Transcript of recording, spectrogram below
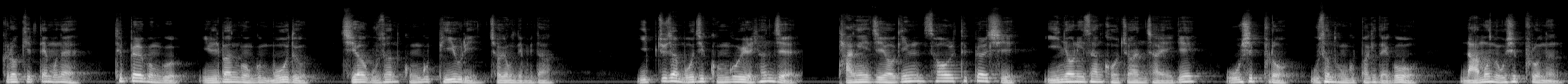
그렇기 때문에 특별공급, 일반공급 모두 지역 우선 공급 비율이 적용됩니다. 입주자 모집 공고일 현재 당해 지역인 서울특별시 2년 이상 거주한 자에게 50% 우선 공급하게 되고 남은 50%는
